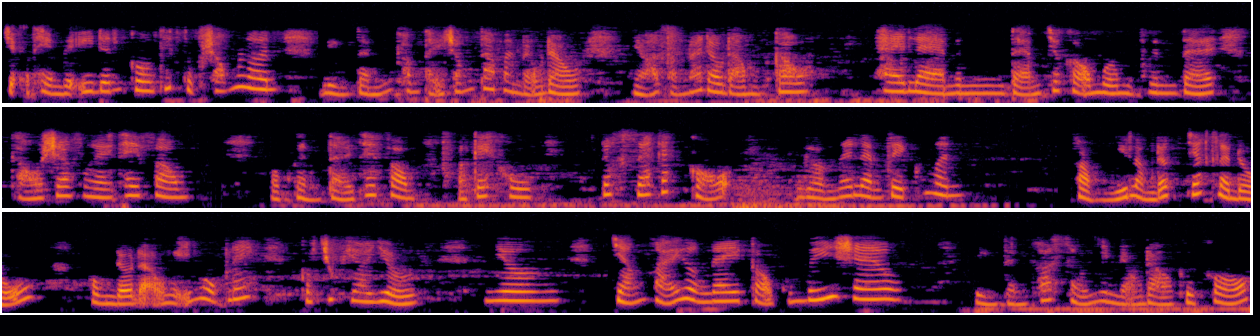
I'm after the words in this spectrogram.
chẳng thèm để ý đến cô tiếp tục sống lên. Điền tĩnh không thể sống to bằng đậu đậu. Nhỏ giọng nói đậu đậu một câu. Hay là mình tạm cho cậu mượn một nghìn tệ, cậu ra ngoài thuê phòng. Một nghìn tệ thuê phòng ở cái khu đất giá cắt cổ gần đây làm việc của mình. Phòng dưới lòng đất chắc là đủ. Hùng đậu đậu nghĩ một lát, có chút do dự. Nhưng chẳng phải gần đây cậu cũng bí sao? Tiền tình khó xử nhìn đậu đậu cực khổ.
